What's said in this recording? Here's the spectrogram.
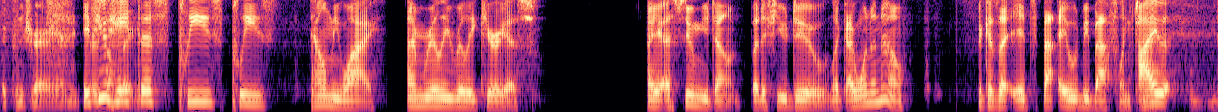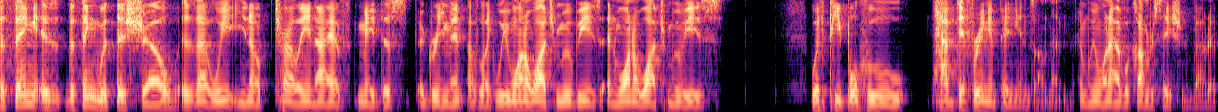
a contrarian. If you hate this, please, please tell me why. I'm really, really curious. I assume you don't, but if you do, like, I want to know because it's ba- it would be baffling to me. I the thing is the thing with this show is that we you know Charlie and I have made this agreement of like we want to watch movies and want to watch movies with people who have differing opinions on them and we want to have a conversation about it.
